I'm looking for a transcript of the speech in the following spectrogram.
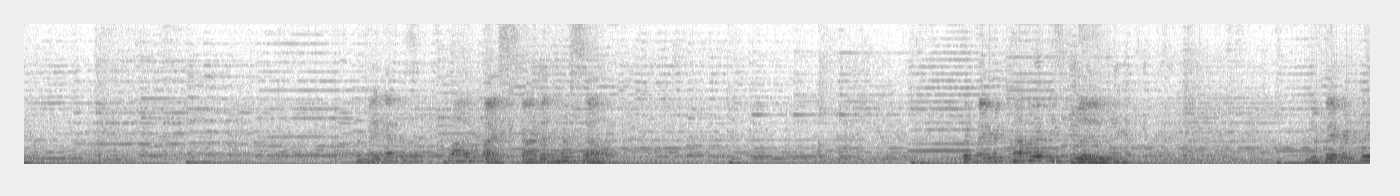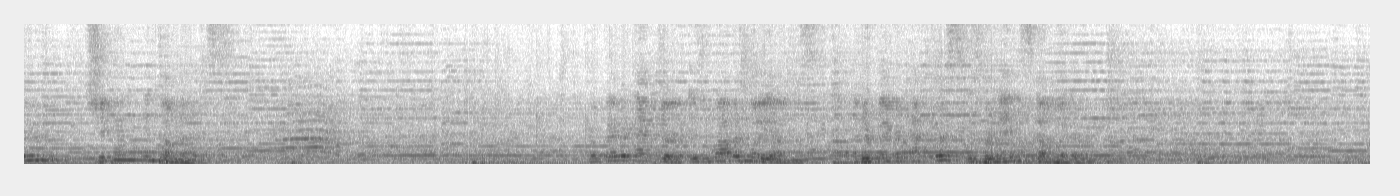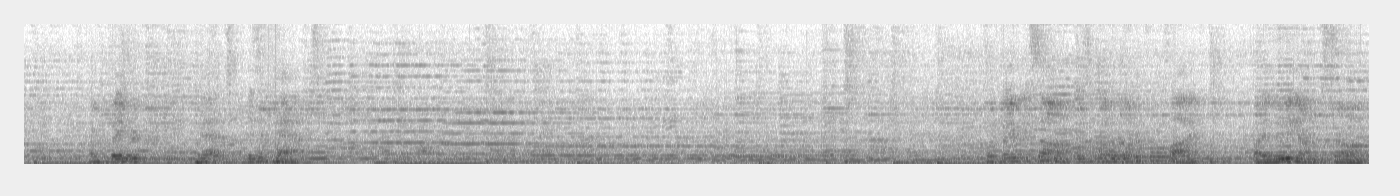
Her makeup was applied by Scarlett herself. Her favorite color is blue. And her favorite food, chicken and donuts. Her favorite actor is Robin Williams, and her favorite actress is Renee Zellweger. Her favorite pet is a cat. Her favorite song is What a Wonderful Life by Louis Armstrong.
